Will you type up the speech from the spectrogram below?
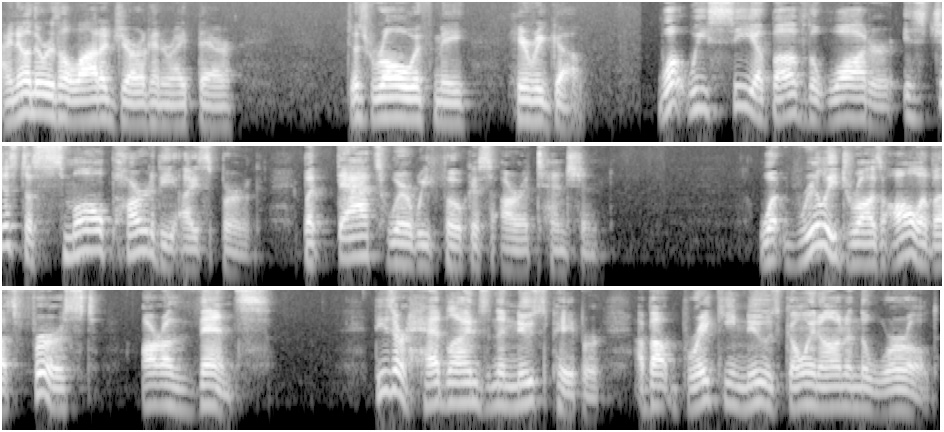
I know there was a lot of jargon right there. Just roll with me. Here we go. What we see above the water is just a small part of the iceberg, but that's where we focus our attention. What really draws all of us first are events. These are headlines in the newspaper about breaking news going on in the world,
